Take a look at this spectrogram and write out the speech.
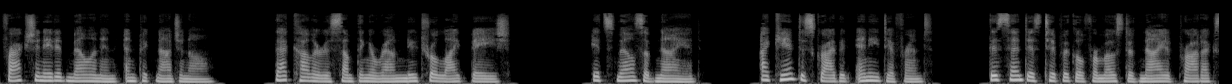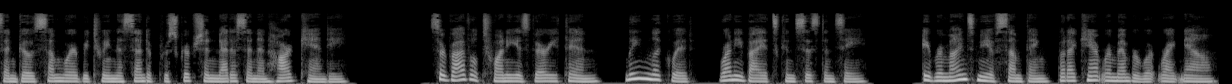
fractionated melanin, and pycnogenol. That color is something around neutral light beige. It smells of NIOD. I can't describe it any different. This scent is typical for most of NIOD products and goes somewhere between the scent of prescription medicine and hard candy. Survival 20 is very thin, lean liquid, runny by its consistency. It reminds me of something, but I can't remember what right now.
